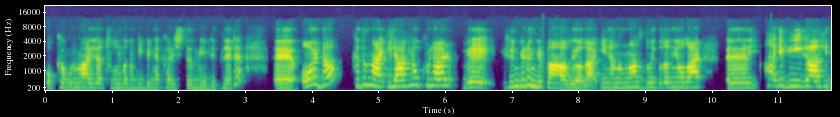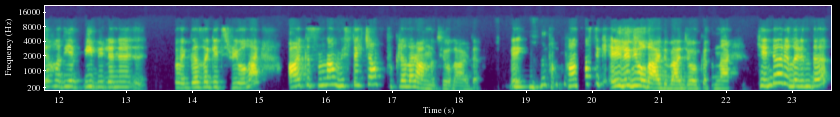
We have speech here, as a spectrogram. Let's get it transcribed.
O kavurmayla tulumbanın birbirine karıştığı mevlitleri. Ee, orada kadınlar ilahi okurlar ve hüngür hüngür ağlıyorlar. İnanılmaz duygulanıyorlar. Ee, hadi bir ilahi daha diye birbirlerine böyle gaza getiriyorlar. Arkasından müstehcen fıkralar anlatıyorlardı. Ve fantastik eğleniyorlardı bence o kadınlar kendi aralarında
